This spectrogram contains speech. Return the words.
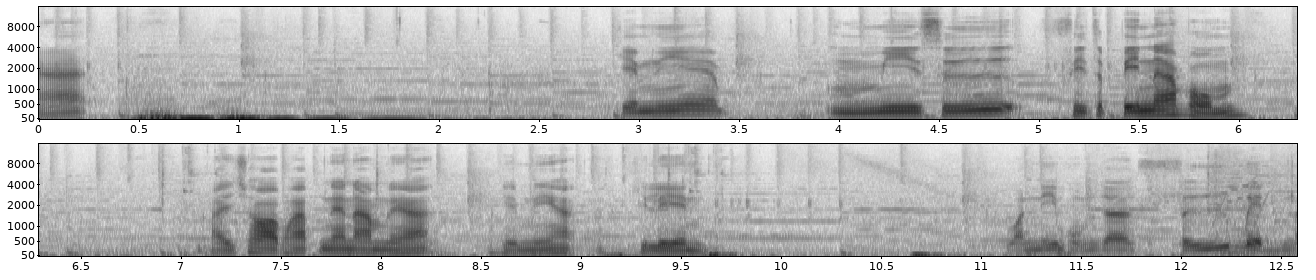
นะ เกมนี้มีซื้อฟีสปินนะครับผม ใครชอบครับแนะนำเลยฮะเกมนี้ฮะคิเลน วันนี้ผมจะซื้อเบ็ดห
